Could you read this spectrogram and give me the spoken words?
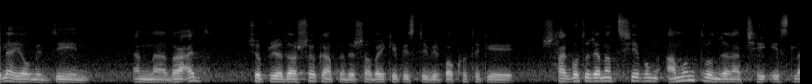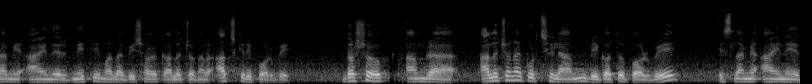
ইলা ইয়াউমিদ্দিন। আম্মা বাদ, সুপ্রিয় দর্শক, আপনাদের সবাইকে পিস টিভির পক্ষ থেকে স্বাগত জানাচ্ছি এবং আমন্ত্রণ জানাচ্ছি ইসলামী আইনের নীতিমালা বিষয়ক আলোচনার আজকের পর্বে। দর্শক, আমরা আলোচনা করছিলাম বিগত পর্বে ইসলামী আইনের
